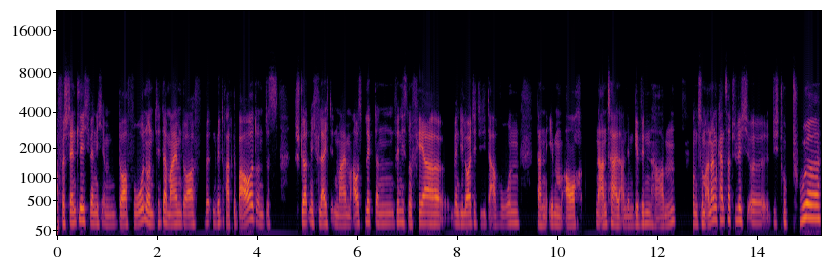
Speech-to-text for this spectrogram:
verständlich, wenn ich im Dorf wohne und hinter meinem Dorf wird ein Windrad gebaut und das stört mich vielleicht in meinem Ausblick, dann finde ich es nur fair, wenn die Leute, die da wohnen, dann eben auch einen Anteil an dem Gewinn haben. Und zum anderen kann es natürlich äh, die Struktur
